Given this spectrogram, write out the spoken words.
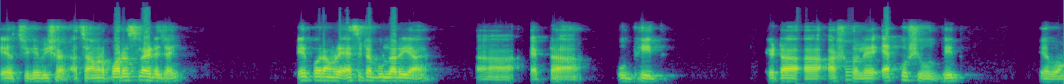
এ হচ্ছে গিয়ে বিষয়। আচ্ছা আমরা পরের স্লাইডে যাই। এরপরে আমরা অ্যাসিটাবুলারিয়া একটা উদ্ভিদ। এটা আসলে এককোষী উদ্ভিদ এবং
